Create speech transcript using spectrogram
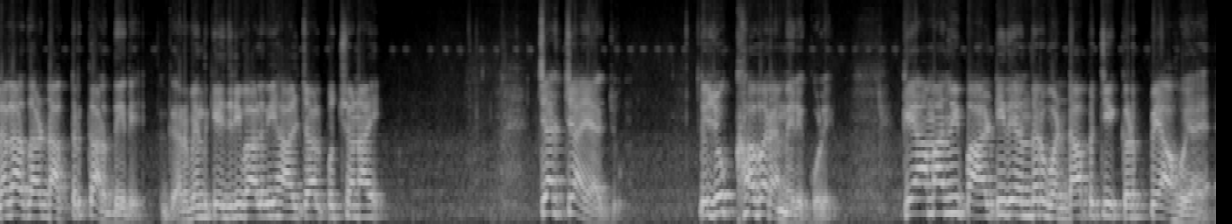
ਲਗਾਤਾਰ ਡਾਕਟਰ ਕਰਦੇ ਰਹੇ। ਅਰਵਿੰਦ ਕੇਜਰੀਵਾਲ ਵੀ ਹਾਲ ਚਾਲ ਪੁੱਛਣ ਆਏ। ਚਰਚਾ ਹੈ ਜੋ ਤੇ ਜੋ ਖਬਰ ਹੈ ਮੇਰੇ ਕੋਲੇ, ਕਿ ਆਮ ਆਦਮੀ ਪਾਰਟੀ ਦੇ ਅੰਦਰ ਵੱਡਾ ਪਚੀਕੜ ਪਿਆ ਹੋਇਆ ਹੈ।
